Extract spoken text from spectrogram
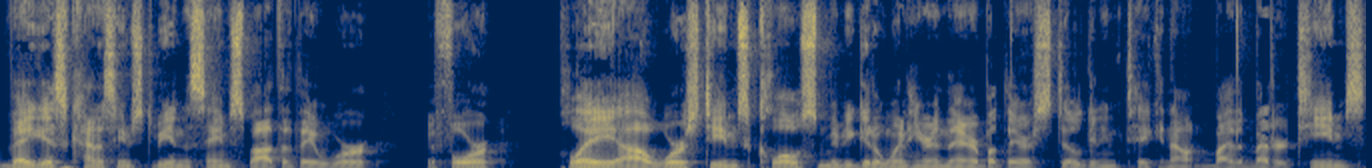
Vegas kind of seems to be in the same spot that they were before. Play uh, worse teams close and maybe get a win here and there, but they are still getting taken out by the better teams.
